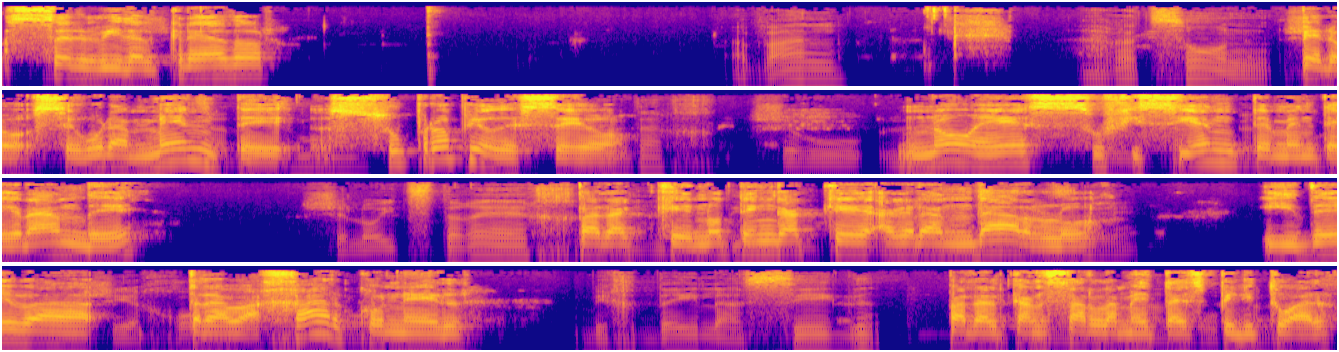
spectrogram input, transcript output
servir al Creador. Pero seguramente su propio deseo no es suficientemente grande para que no tenga que agrandarlo y deba trabajar con él para alcanzar la meta espiritual.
